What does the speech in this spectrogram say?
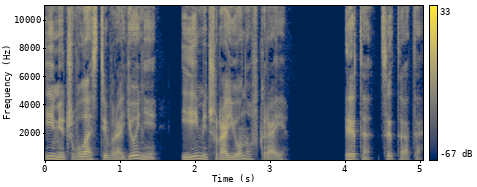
имидж власти в районе и имидж района в крае. Это цитата.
